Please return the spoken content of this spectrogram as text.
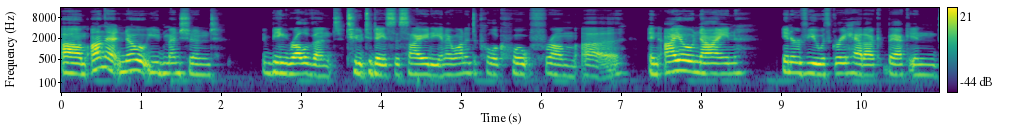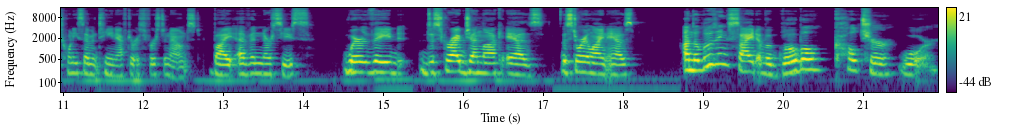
Um, on that note, you'd mentioned being relevant to today's society, and I wanted to pull a quote from uh, an IO9 interview with Gray Haddock back in 2017 after it was first announced by Evan Narcisse, where they'd describe Genlock as the storyline as on the losing side of a global culture war.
